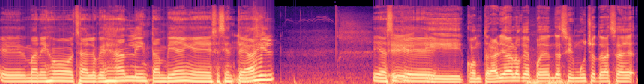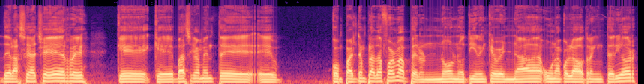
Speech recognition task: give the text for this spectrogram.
el manejo, o sea, lo que es handling también eh, se siente Mm. ágil. Y así Eh, que... Y contrario a lo que pueden decir muchos de la, C- de la CHR, que, que básicamente eh, comparten plataforma, pero no, no tienen que ver nada una con la otra en interior.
